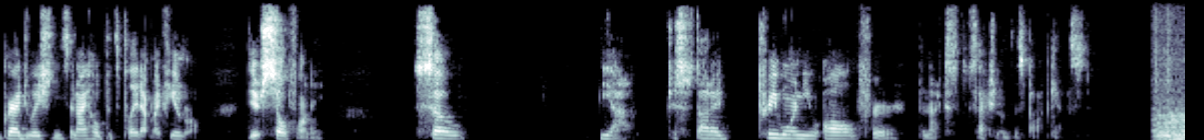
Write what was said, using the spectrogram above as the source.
graduations, and I hope it's played at my funeral. They're so funny. So, yeah, just thought I'd pre warn you all for the next section of this podcast.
